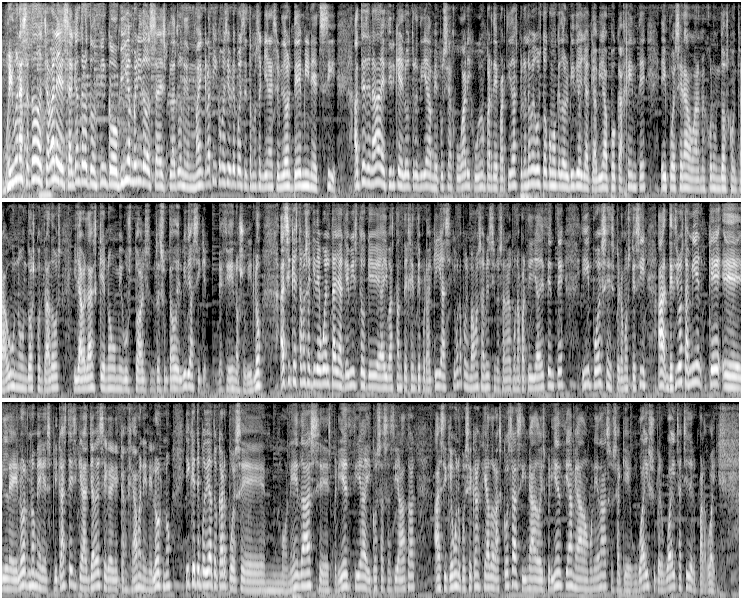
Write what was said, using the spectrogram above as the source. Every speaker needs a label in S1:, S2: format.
S1: Muy buenas a todos chavales, aquí Antrotun 5, bienvenidos a Splatoon en Minecraft. Y como siempre pues estamos aquí en el servidor de Minetsy Antes de nada decir que el otro día me puse a jugar y jugué un par de partidas pero no me gustó cómo quedó el vídeo ya que había poca gente. Y pues era a lo mejor un 2 contra 1, un 2 contra 2 y la verdad es que no me gustó el resultado del vídeo así que decidí no subirlo. Así que estamos aquí de vuelta ya que he visto que hay bastante gente por aquí. Así que bueno pues vamos a ver si nos sale alguna partida decente. Y pues esperamos que sí. Ah, deciros también que eh, el horno me explicasteis que las llaves se canjeaban en el horno y que te podía tocar pues eh, monedas, eh, experiencia y cosas así al azar. Así que bueno, pues he canjeado las cosas y me ha dado experiencia, me ha dado monedas, o sea que guay, super guay, chachi del Paraguay.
